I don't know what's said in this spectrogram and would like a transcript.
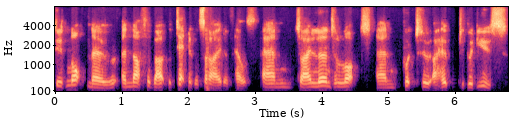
did not know enough about the technical side of health. And I learned a lot and put to, I hope, to good use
